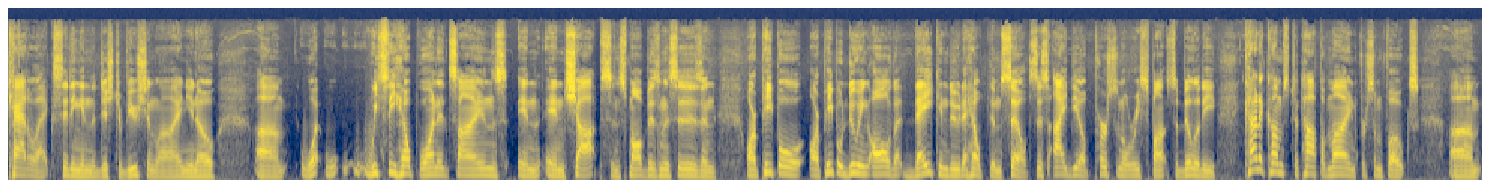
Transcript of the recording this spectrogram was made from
Cadillac sitting in the distribution line, you know, um, what we see help wanted signs in in shops and small businesses and are people are people doing all that they can do to help themselves? This idea of personal responsibility kind of comes to top of mind for some folks. Um,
